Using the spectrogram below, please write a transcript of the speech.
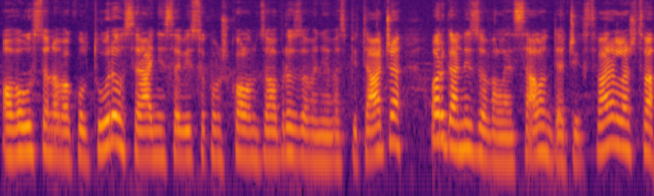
Ova ustanova kulture u saradnji sa Visokom školom za obrazovanje vaspitača organizovala je salon dečijeg stvaralaštva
